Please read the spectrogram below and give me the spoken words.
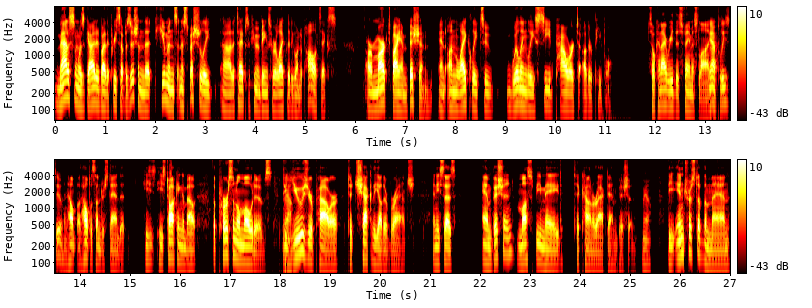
Madison was guided by the presupposition that humans, and especially uh, the types of human beings who are likely to go into politics, are marked by ambition and unlikely to willingly cede power to other people. So can I read this famous line? Yeah, please do. and help help us understand it. He's he's talking about the personal motives to Yeah. use your power to check the other branch, and he says, ambition must be made to counteract ambition. Yeah. The interest of the man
